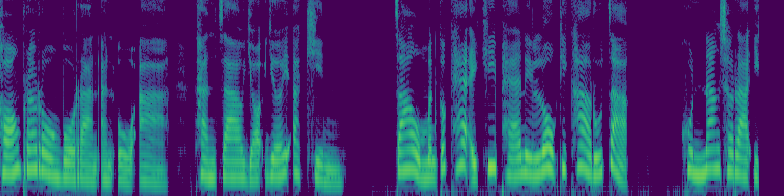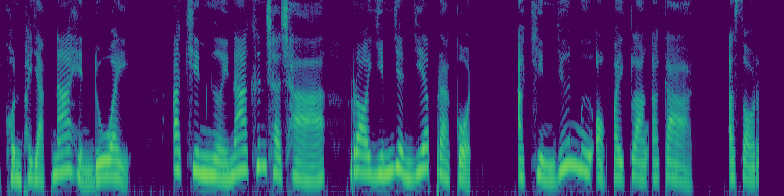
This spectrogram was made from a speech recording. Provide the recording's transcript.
ท้องพระโรงโบราณอันโออาท่านเจ้าเยาะเย้ยอคิน เจ้ามันก็แค่ไอ้ขี้แพ้ในโลกที่ข้ารู้จัก คุณนางชราอีกคนพยักหน้าเห็นด้วยอาคินเงยหน้าขึ้นช้าๆ รอยยิ้มเย็นเยียบปรากฏอาขินยื่นมือออกไปกลางอากาศ อสร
